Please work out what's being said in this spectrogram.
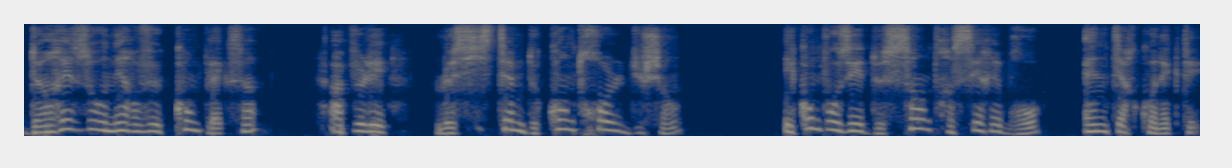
d'un réseau nerveux complexe appelé le système de contrôle du chant et composé de centres cérébraux interconnectés.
